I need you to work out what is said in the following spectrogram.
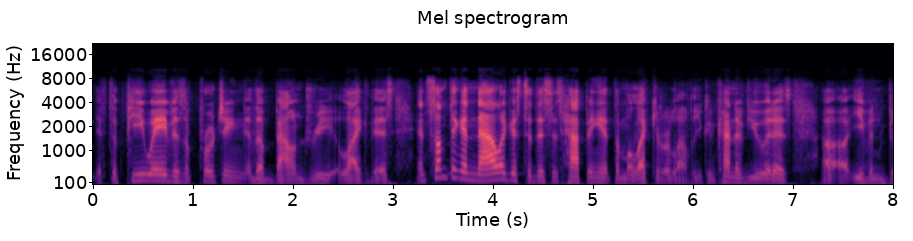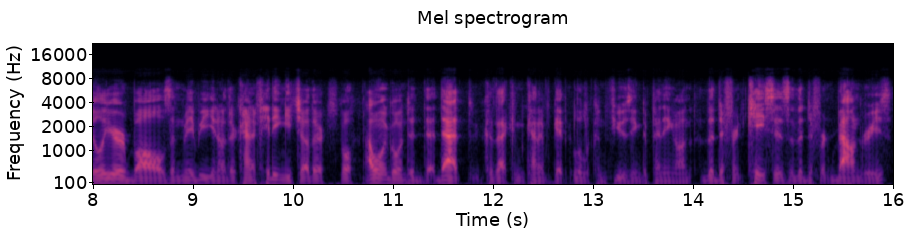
If the p wave is approaching the boundary like this, and something analogous to this is happening at the molecular level. You can kind of view it as uh, uh even billiard balls, and maybe you know they're kind of hitting each other. Well, I won't go into that because that can kind of get a little confusing depending on the different cases and the different boundaries.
